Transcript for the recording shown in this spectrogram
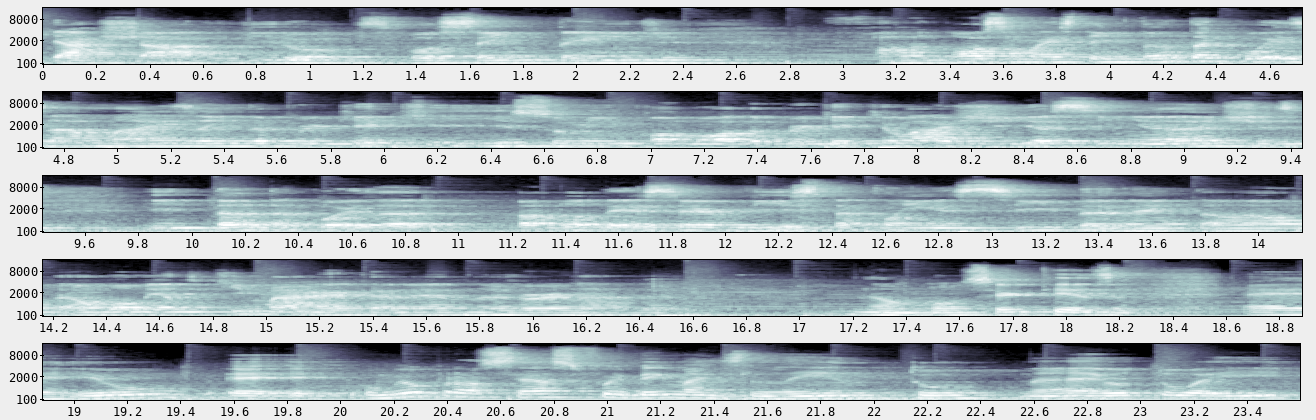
que a chave virou. Que se você entende, fala, nossa, mas tem tanta coisa a mais ainda, por que, que isso me incomoda, por que, que eu agi assim antes? E tanta coisa para poder ser vista, conhecida, né? Então é um, é um momento que marca né, na jornada. Não, com certeza. É, eu, é, é, o meu processo foi bem mais lento, né? Eu tô aí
